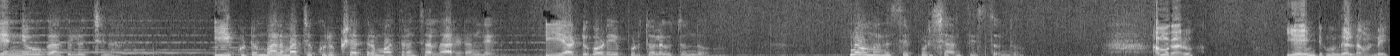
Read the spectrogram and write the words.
ఎన్ని ఉగాదులు వచ్చినా ఈ కుటుంబాల మధ్య కురుక్షేత్రం మాత్రం చల్లారడం లేదు. ఈ అడ్డుగోడ ఎప్పుడు తొలగుతుందో నా మనసు ఎప్పుడు శాంతిస్తుందో. అమ్మగారు ఏ ఇంటికి ముందు వెళ్దామండి?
